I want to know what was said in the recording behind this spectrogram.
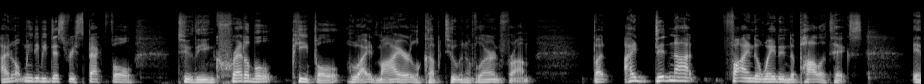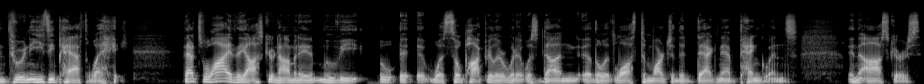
I don't mean to be disrespectful to the incredible people who I admire, look up to, and have learned from. But I did not find a way into politics in through an easy pathway. That's why the Oscar-nominated movie it, was so popular when it was done, though it lost to March of the Dagnab Penguins in the Oscars.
